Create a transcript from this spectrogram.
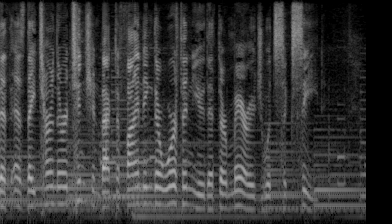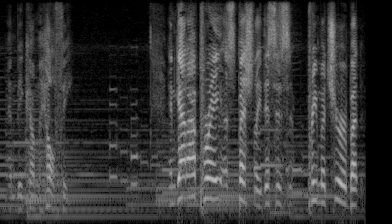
That as they turn their attention back to finding their worth in you, that their marriage would succeed and become healthy. And God, I pray especially, this is premature, but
